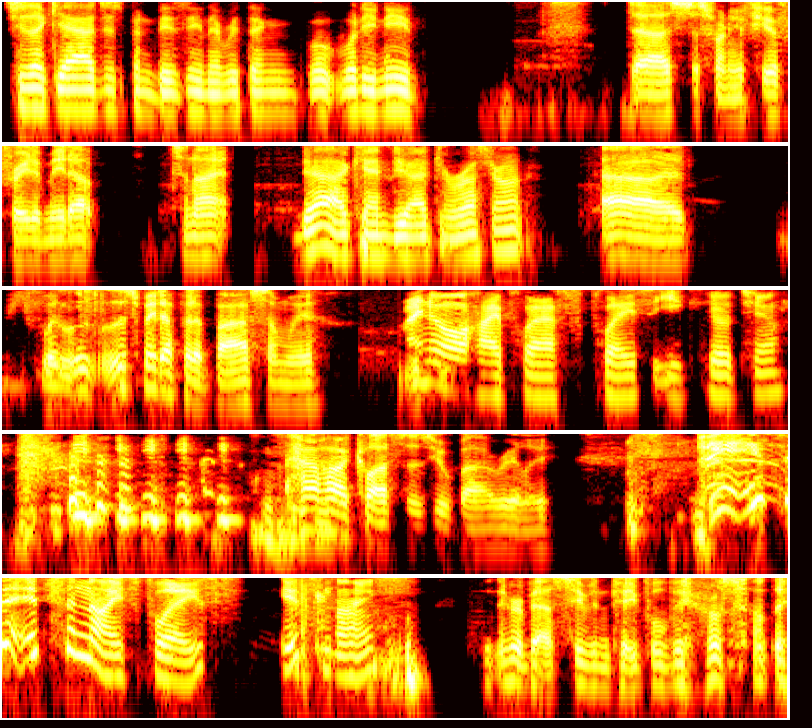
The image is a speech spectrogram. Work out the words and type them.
She's like, "Yeah, I've just been busy and everything. What, what do you need?" Uh, I was just wondering if you're free to meet up tonight. Yeah, I can do at your restaurant. Uh, well, let's meet up at a bar somewhere. I know a high class place that you could go to. How high class is your bar, really? Yeah, it's a it's a nice place. It's nice. There were about seven people there or something.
